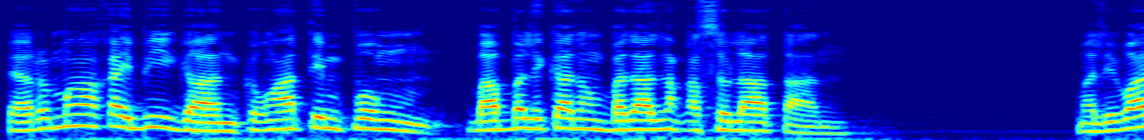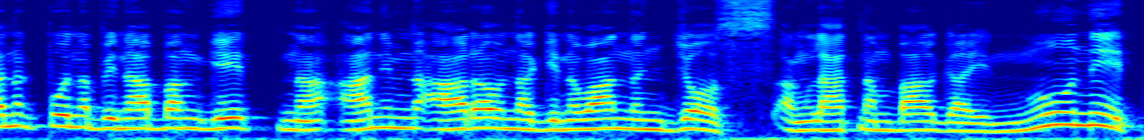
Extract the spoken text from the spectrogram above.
Pero mga kaibigan, kung ating pong babalikan ang banal ng kasulatan, maliwanag po na binabanggit na anim na araw na ginawa ng Diyos ang lahat ng bagay, ngunit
